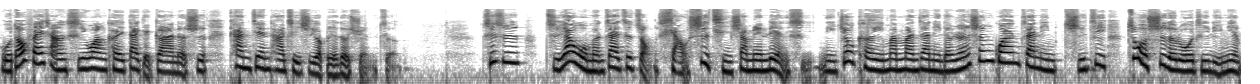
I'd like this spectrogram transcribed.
我都非常希望可以带给个案的是，看见他其实有别的选择。其实只要我们在这种小事情上面练习，你就可以慢慢在你的人生观，在你实际做事的逻辑里面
